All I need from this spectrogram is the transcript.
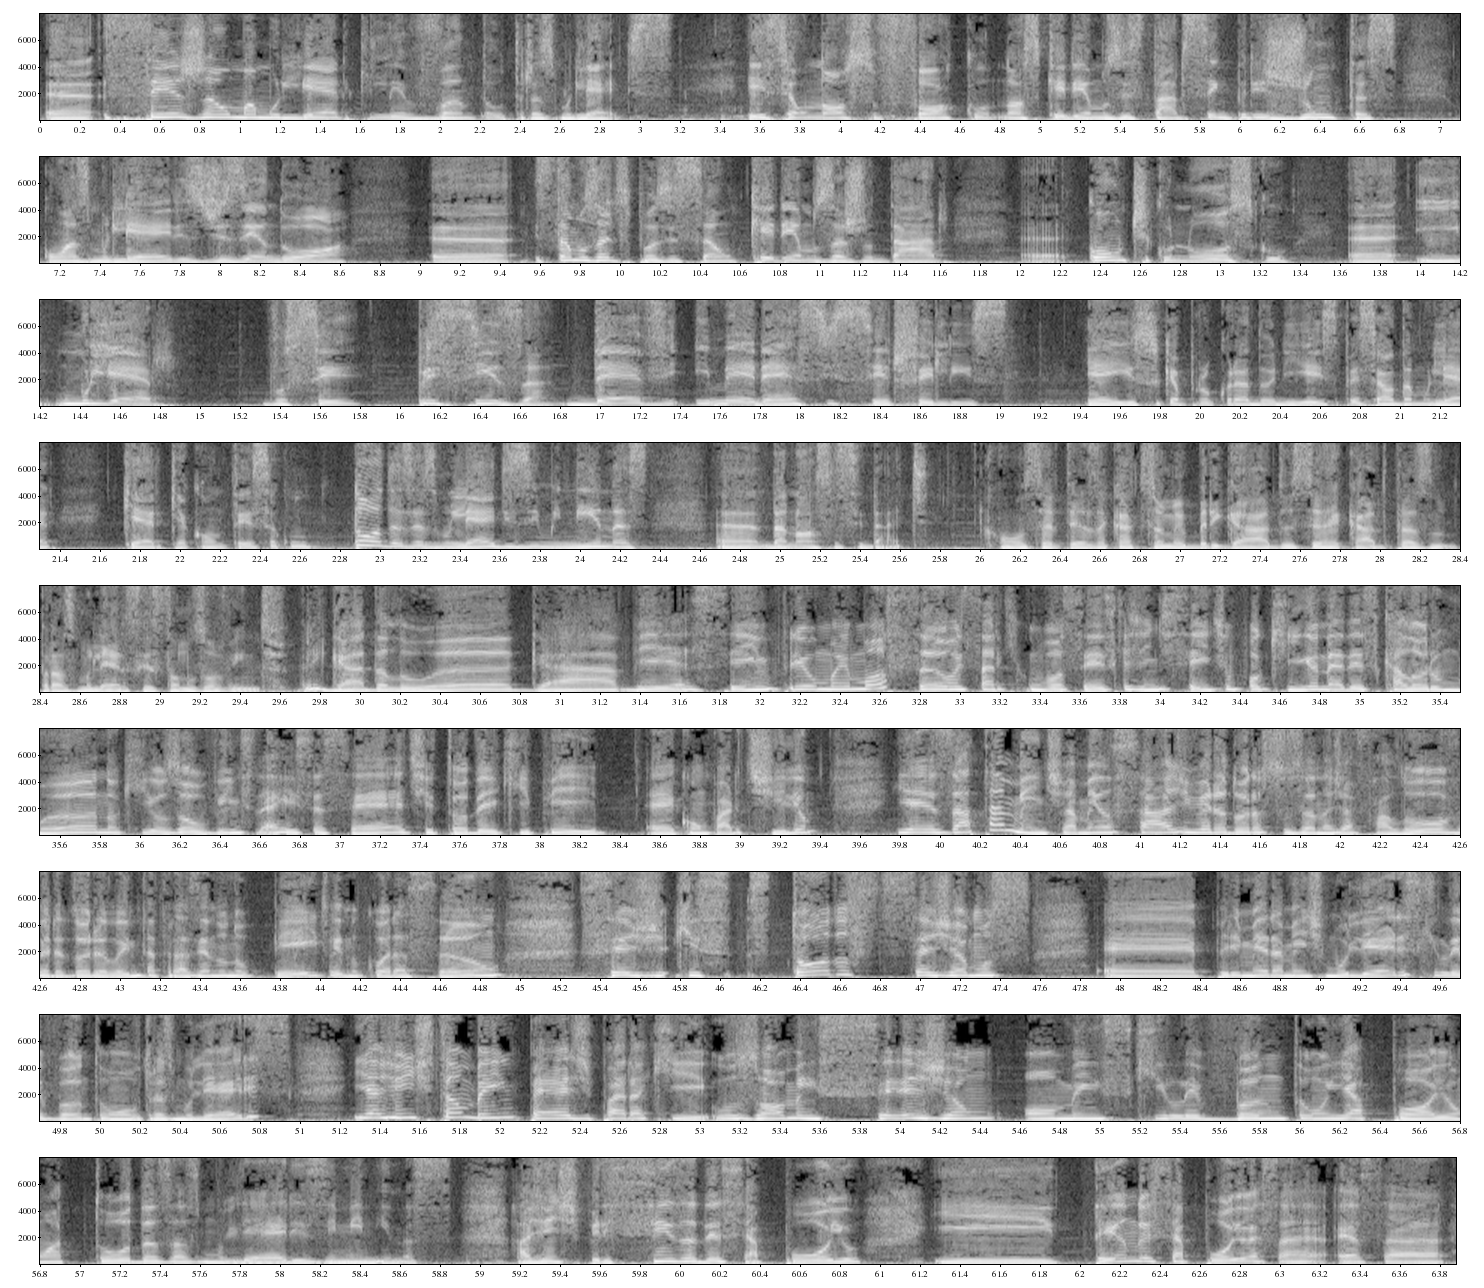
É, seja uma mulher que levanta outras mulheres. Esse é o nosso foco. Nós queremos estar sempre juntas com as mulheres, dizendo, ó, eh, estamos à disposição, queremos ajudar, eh, conte conosco. eh, e mulher, você precisa, deve e merece ser feliz. E é isso que a Procuradoria Especial da Mulher quer que aconteça com todas as mulheres e meninas eh, da nossa cidade. Com certeza, Katsumi, obrigado e seu recado para as mulheres que estão nos ouvindo. Obrigada, Luan, Gabi. É sempre uma emoção estar aqui com vocês, que a gente sente um pouquinho, né, desse calor humano que os ouvintes da RC7 e toda a equipe eh, compartilham. E é exatamente a mensagem, a vereadora Suzana já falou, a vereadora Elaine está trazendo no peito e no coração. Seja, que todos sejamos, eh, primeiramente, mulheres que levantam outras mulheres. E a gente também pede para que os homens sejam homens que levantam e apoiam a todas as mulheres e meninas. A gente precisa desse apoio e tendo esse apoio, essa, essa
